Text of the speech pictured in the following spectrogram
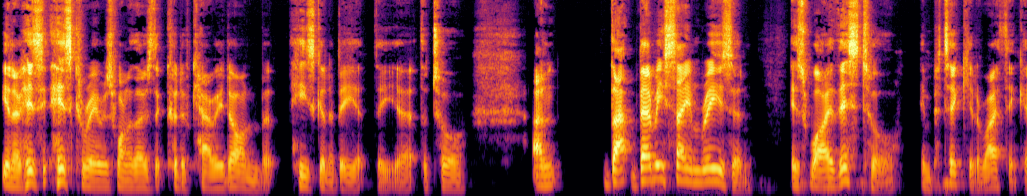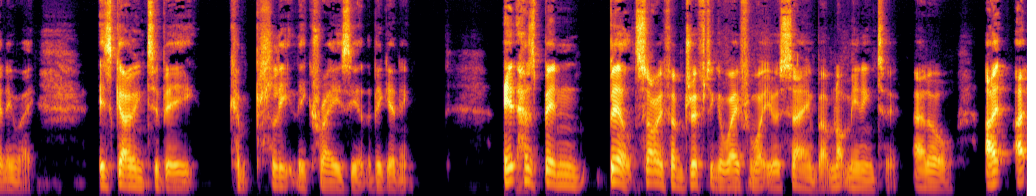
You know, his, his career is one of those that could have carried on, but he's going to be at the, uh, the tour. And that very same reason is why this tour in particular, I think anyway, is going to be completely crazy at the beginning. It has been built. Sorry if I'm drifting away from what you were saying, but I'm not meaning to at all. I, I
